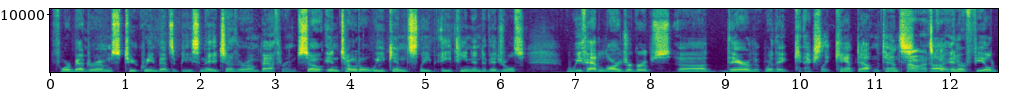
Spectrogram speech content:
four bedrooms, two queen beds apiece, and they each have their own bathroom. So in total, we can sleep 18 individuals. We've had larger groups uh, there where they actually camped out in tents Oh, that's uh, in our field.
